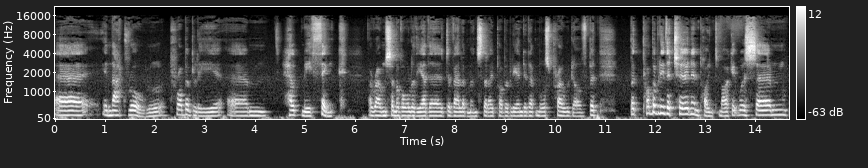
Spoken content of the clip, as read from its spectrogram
uh, in that role probably um, helped me think around some of all of the other developments that I probably ended up most proud of. But but probably the turning point, Mark, it was um,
